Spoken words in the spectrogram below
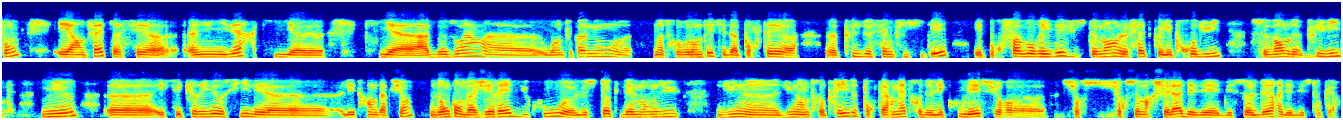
font. Et en fait, c'est un univers qui, qui a besoin, ou en tout cas nous, notre volonté, c'est d'apporter euh, euh, plus de simplicité et pour favoriser justement le fait que les produits se vendent plus vite, mieux euh, et sécuriser aussi les, les transactions. Donc, on va gérer du coup le stock d'invendus d'une entreprise pour permettre de l'écouler sur sur sur ce marché-là des, des, soldeurs et des déstockeurs.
